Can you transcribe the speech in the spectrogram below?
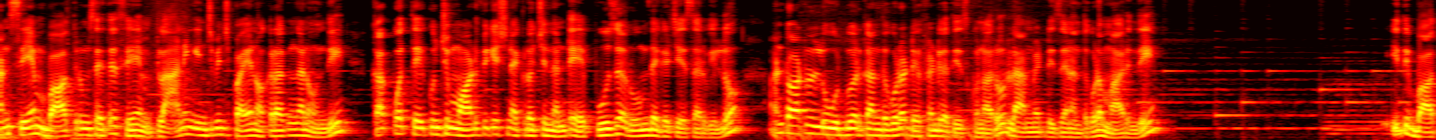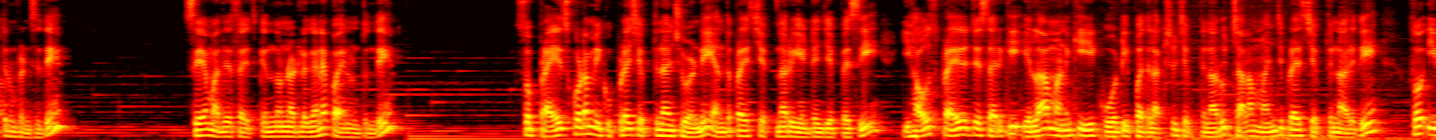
అండ్ సేమ్ బాత్రూమ్స్ అయితే సేమ్. ప్లానింగ్ ఇంచుమించు పైన ఒక రకంగానే ఉంది. కాకపోతే కొంచెం మాడిఫికేషన్ ఎక్కడ వచ్చిందంటే పూజ రూమ్ దగ్గర చేశారు వీళ్ళు. అండ్ టోటల్ వుడ్ వర్క్ అంతా కూడా డిఫరెంట్గా తీసుకున్నారు. లామినేట్ డిజైన్ అంతా కూడా మారింది. ఇది బాత్రూమ్ ఫ్రెండ్స్ ఇది. సేమ్ అదే సైజ్ కింద ఉన్నట్లుగానే పైన ఉంటుంది. సో ప్రైస్ కూడా మీకు ఇప్పుడే చెప్తున్నాను చూడండి. ఎంత ప్రైస్ చెప్తున్నారు ఏంటని చెప్పేసి. ఈ హౌస్ ప్రైస్ వచ్చేసరికి ఇలా మనకి కోటి పది లక్షలు చెప్తున్నారు. చాలా మంచి ప్రైస్ చెప్తున్నారు ఇది. సో ఈ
